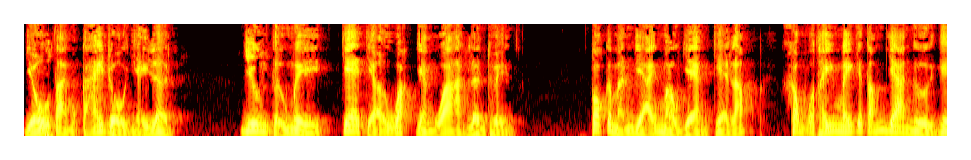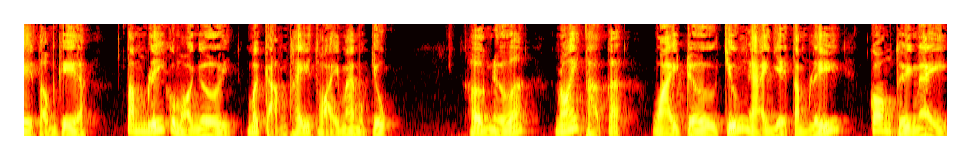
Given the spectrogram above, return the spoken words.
vỗ tay một cái rồi nhảy lên. Dương Tử Mi che chở quắc văn hoa lên thuyền. Có cái mảnh vải màu vàng che lấp, không có thấy mấy cái tấm da người ghê tởm kia. Tâm lý của mọi người mới cảm thấy thoải mái một chút. Hơn nữa, nói thật á, ngoại trừ chướng ngại về tâm lý, con thuyền này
